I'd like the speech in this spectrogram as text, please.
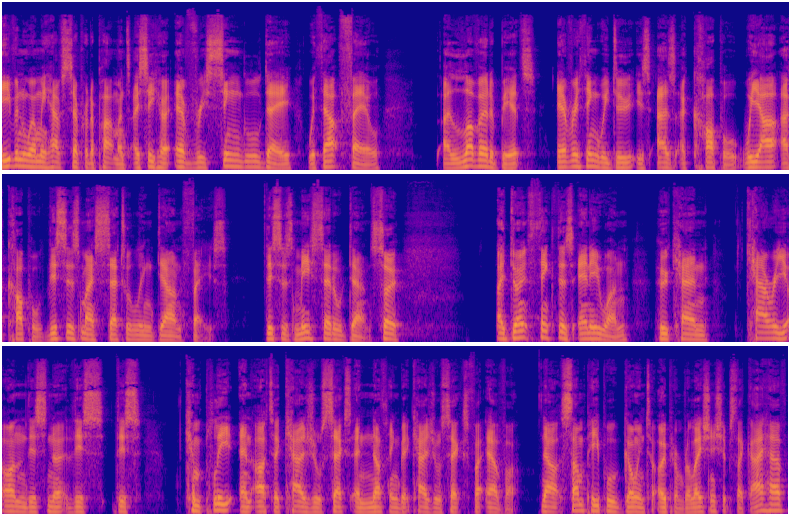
even when we have separate apartments, I see her every single day without fail. I love her to bits. Everything we do is as a couple. We are a couple. This is my settling down phase. This is me settled down. So I don't think there's anyone who can carry on this this this complete and utter casual sex and nothing but casual sex forever. Now, some people go into open relationships like I have,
